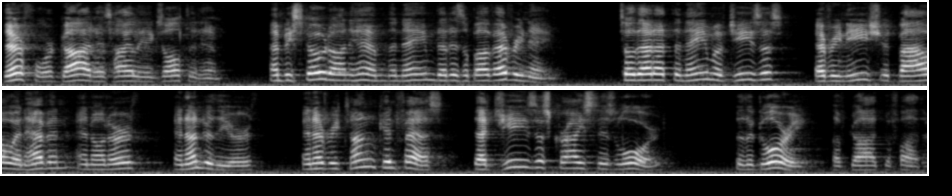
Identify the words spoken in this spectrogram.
Therefore, God has highly exalted him and bestowed on him the name that is above every name, so that at the name of Jesus every knee should bow in heaven and on earth and under the earth, and every tongue confess that Jesus Christ is Lord, to the glory of God the Father.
